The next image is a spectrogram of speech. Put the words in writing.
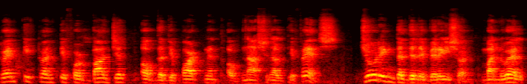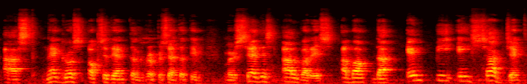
2024 budget of the Department of National Defense. During the deliberation, Manuel asked Negros Occidental Representative Mercedes Alvarez about the NPA subject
